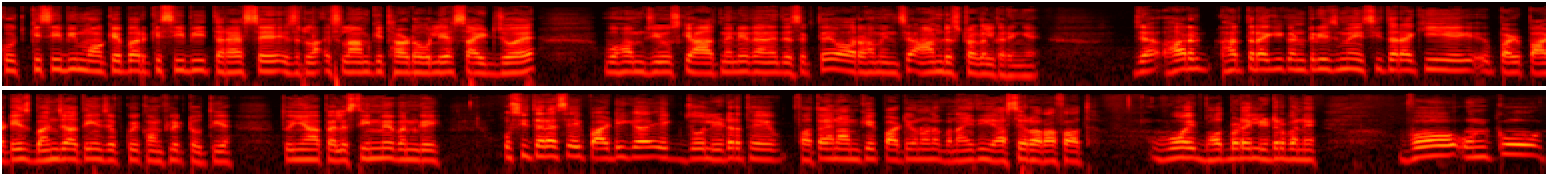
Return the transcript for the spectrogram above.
कुछ किसी भी मौके पर किसी भी तरह से इस्लाम की थर्ड होलियर साइड जो है वो हम जी उसके हाथ में नहीं रहने दे सकते और हम इनसे आर्म्ड स्ट्रगल करेंगे। जब हर हर तरह की कंट्रीज़ में इसी तरह की पार्टीज़ बन जाती हैं जब कोई कॉन्फ्लिक्ट होती है। तो यहाँ फ़लस्तीन में बन गई। उसी तरह से एक पार्टी का एक जो लीडर थे फ़तेह नाम की एक पार्टी उन्होंने बनाई थी यासिर अराफात वो एक बहुत बड़े लीडर बने। वो उनको,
